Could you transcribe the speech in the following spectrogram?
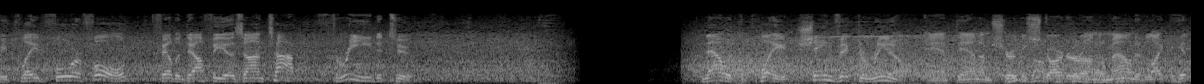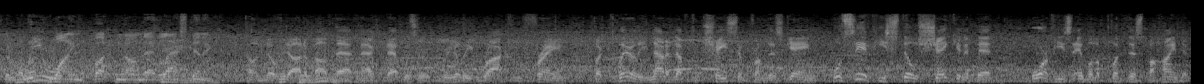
We played four full. Philadelphia is on top, three to two. Now at the plate, Shane Victorino. And Dan, I'm sure the starter on the mound would like to hit the rewind button on that last inning. Oh, no doubt about that, Mac. That was a really rocky frame, but clearly not enough to chase him from this game. We'll see if he's still shaking a bit or if he's able to put this behind him.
